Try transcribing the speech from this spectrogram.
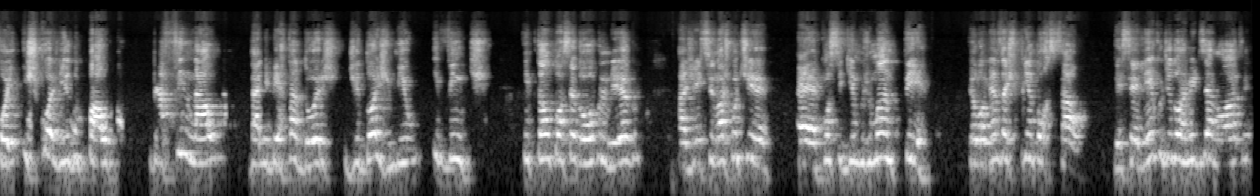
foi escolhido palco da final da Libertadores de 2020. Então, torcedor rubro-negro, a gente, se nós é, conseguirmos manter pelo menos a espinha dorsal desse elenco de 2019,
